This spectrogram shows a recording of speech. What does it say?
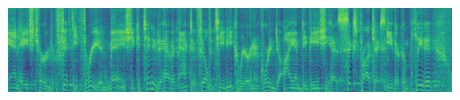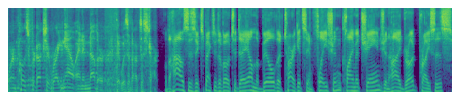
Anne Heche turned 53 in May. She continued to have an active film and TV career, and according to IMDb, she has six projects either completed or in post-production right now, and another that was about to start. Well, the House is expected to vote today on the bill that targets inflation, climate change, and high drug prices.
